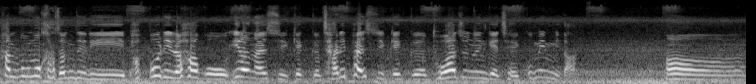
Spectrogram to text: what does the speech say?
한부모 가정들이 밥벌이를 하고 일어날 수 있게끔 자립할 수 있게끔 도와주는 게 제 꿈입니다. 어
